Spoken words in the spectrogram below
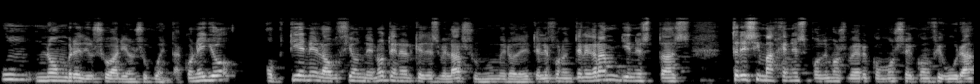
un nombre de usuario en su cuenta. Con ello obtiene la opción de no tener que desvelar su número de teléfono en Telegram y en estas tres imágenes podemos ver cómo se configura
